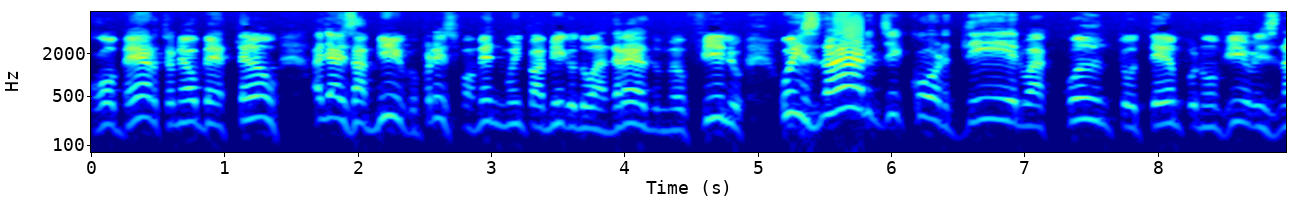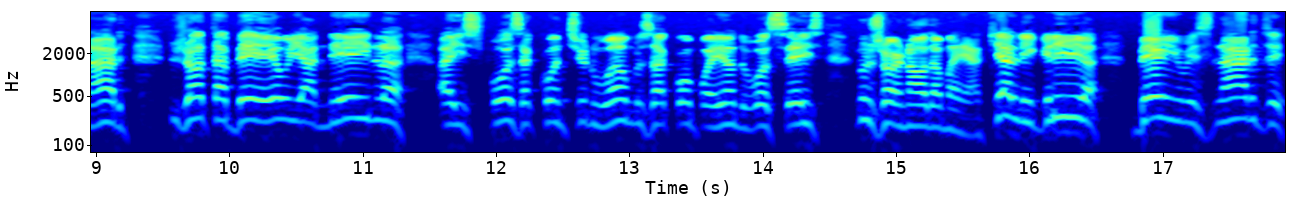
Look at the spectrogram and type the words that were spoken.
Roberto, né, o Betão, aliás, amigo, principalmente muito amigo do André, do meu filho, o Snardi Cordeiro, há quanto tempo não vi o Snardi, JB, eu e a Neila, a esposa, continuamos acompanhando vocês no Jornal da Manhã. Que alegria, bem o Snardi,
